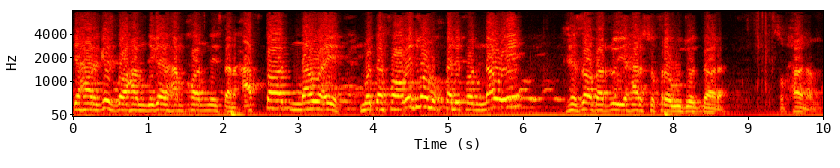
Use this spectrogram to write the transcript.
که هرگز با همدیگر همخوان نیستن. هفتاد نوع متفاوت و مختلف نوع غذا بر روی هر سفره وجود دارد سبحان الله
